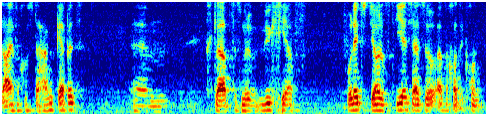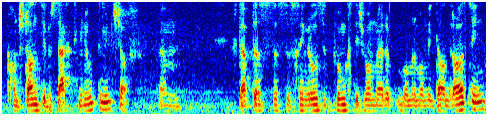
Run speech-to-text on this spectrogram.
einfach aus der Hand geben. Ähm, ich glaube, dass wir wirklich auf, von letztes Jahr auf diese Saison einfach an der Kon Konstanz über 60 Minuten müssen schaffen ähm, Ich glaube, dass, dass das ein grosser Punkt ist, wo wir, wo wir momentan dran sind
